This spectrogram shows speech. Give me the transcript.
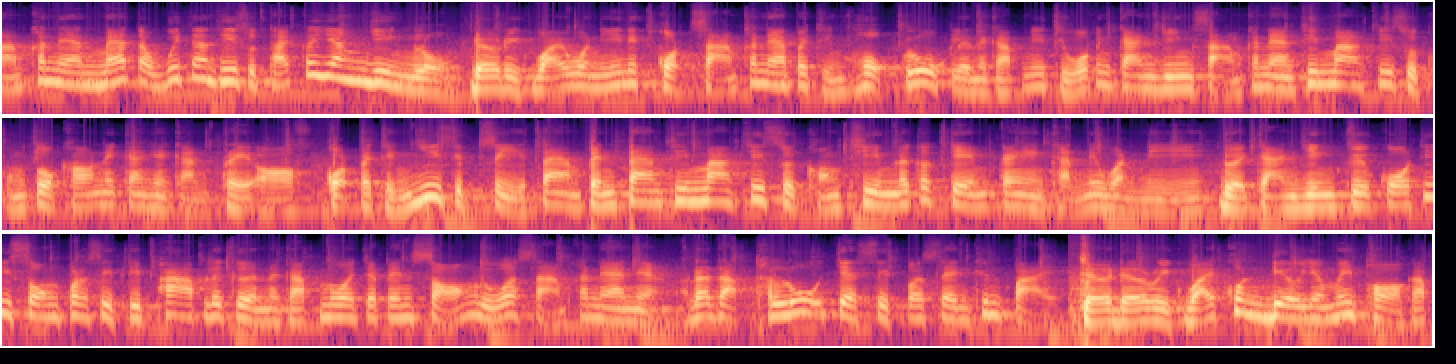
3 คะแนนแม้แต่วินาทีสุดท้ายก็ยังยิงลงเดริกไวท์วันนี้เนี่ยกด 3 คะแนนไปถึง 6 ลูกเลยนะครับนี่ถือว่าเป็นการยิง 3 คะแนนที่มากที่สุดของตัวเขาในการแข่งขันเพลย์ออฟกดไปถึง 24 แต้มเป็นแต้มที่มากที่สุดของทีมและก็เกมการแข่งขันในวันนี้ โดยการยิงฟิลโกที่ทรงประสิทธิภาพเหลือเกินนะครับไม่ว่าจะเป็น 2 หรือว่า 3 คะแนนเนี่ยระดับทะลุ 70%ขึ้นไป เจอเดริกไว้คนเดียวยังไม่พอครับ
